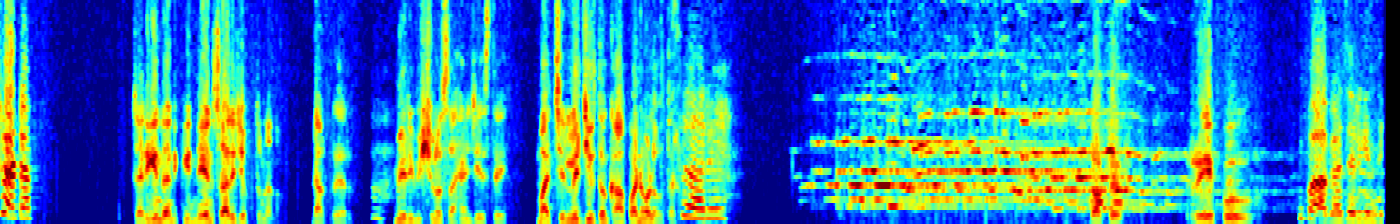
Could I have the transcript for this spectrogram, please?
జరిగిన దానికి నేను సారీ చెప్తున్నాను. డాక్టర్ గారు మీరు ఈ విషయంలో సహాయం చేస్తే మా చెల్లి జీవితం కాపాడిన వాళ్ళు అవుతారు. సరే. డాక్టర్ రేపు బాగా జరిగింది.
